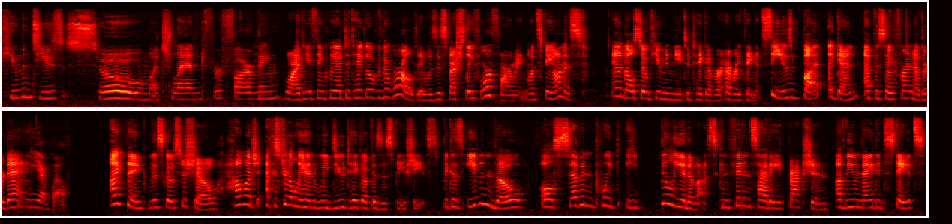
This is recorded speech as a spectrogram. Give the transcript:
Humans use so much land for farming. Why do you think we had to take over the world? It was especially for farming, let's be honest. And also, human need to take over everything it sees, but again, episode for another day. Yeah, well. I think this goes to show how much extra land we do take up as a species. Because even though all 7.8 billion of us can fit inside a fraction of the United States,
